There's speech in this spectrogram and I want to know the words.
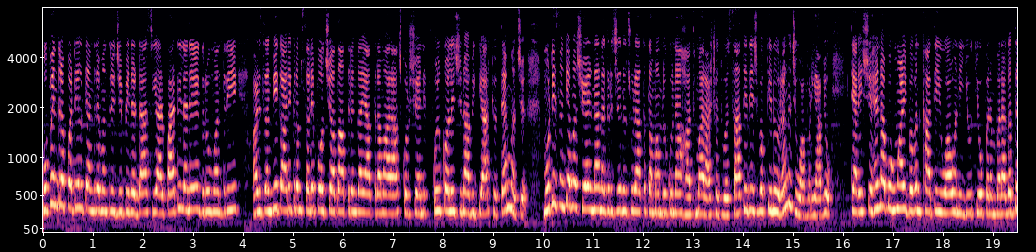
ભૂપેન્દ્ર પટેલ, કેન્દ્રીય મંત્રી જેપી નડ્ડા, સી આર પાટીલ અને ગૃહમંત્રી હરસંઘવી કાર્યક્રમ સ્થળે પહોંચ્યા હતા. તિરંગા યાત્રામાં રાજકોટ શહેરની સ્કૂલ, કોલેજના વિદ્યાર્થીઓ તેમજ મોટી સંખ્યામાં શહેરના નગરજનો જોડાતા તમામ લોકોના હાથમાં રાષ્ટ્રધ્વજ સાથે દેશભક્તિનો રંગ જોવા મળી આવ્યો. ત્યારે શહેરના બહુમાળી ભવન ખાતે યુવાઓ અને યુવતીઓ પરંપરાગત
